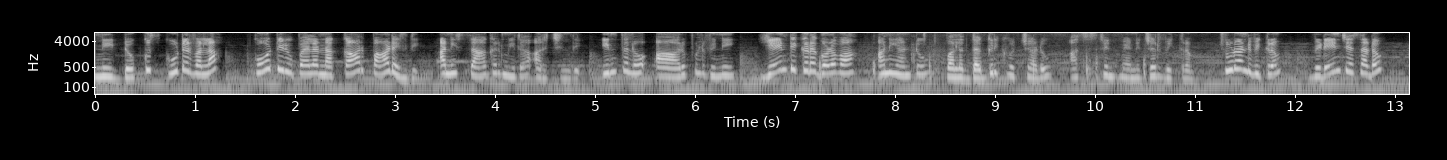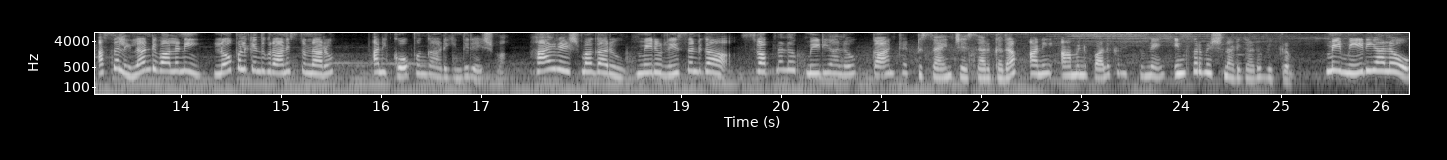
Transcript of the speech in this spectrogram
నీ డొక్కు స్కూటర్ వల్ల కోటి రూపాయల నా కార్ పాడైంది అని సాగర్ మీద అరిచింది. ఇంతలో ఆ అరుపులు విని ఏంటిక్కడ గొడవ? అని అంటూ వాళ్ళ దగ్గరికి వచ్చాడు అసిస్టెంట్ మేనేజర్ విక్రమ్. చూడండి విక్రమ్ విడేం చేశాడో? అస్సలు ఇలాంటి వాళ్ళని లోపలికెందుకు రాణిస్తున్నారు? అని కోపంగా అడిగింది రేష్మ. హాయ్ రేష్మ గారు మీరు రీసెంట్గా స్వప్నలోక్ మీడియాలో కాంట్రాక్ట్ సైన్ చేశారు కదా? అని ఆమెను పలకరిస్తూనే ఇన్ఫర్మేషన్ అడిగాడు విక్రమ్. మీ మీడియాలో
